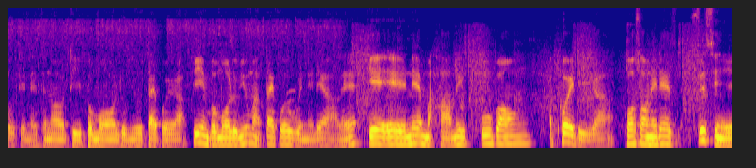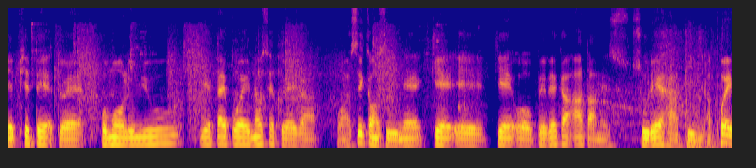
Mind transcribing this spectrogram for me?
ဘူးတင်တယ်ကျွန်တော်ဒီဗမော်လူမျိုးတိုက်ပွဲကပြီးရင်ဗမော်လူမျိုးမှာတိုက်ပွဲဝင်နေတဲ့ဟာလဲ KA နဲ့မဟာမိတ်ပူးပေါင်း အဖွဲ့တွေကပေါ်ဆောင်နေတဲ့စစ်စင်ရေးဖြစ်တဲ့အတွက်ဗမော်လူမျိုးရဲ့တိုက်ပွဲနောက်ဆက်တွဲကဟိုစစ်ကောင်စီနဲ့ KA KO ဘယ်ဘက်ကအားတာမယ်ဆိုတဲ့ဟာဒီအဖွဲ့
